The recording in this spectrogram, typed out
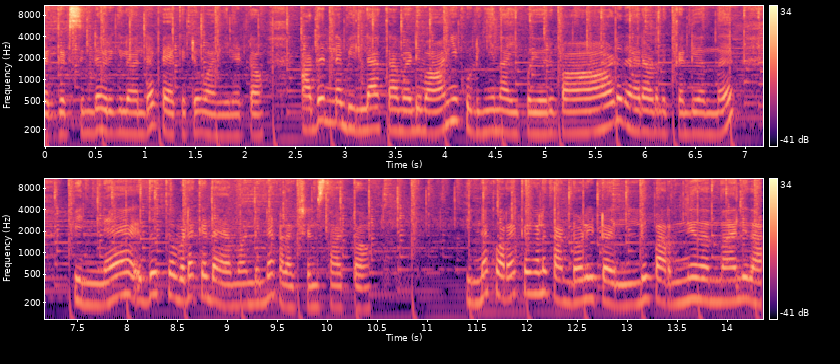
നഗറ്റ്സിന്റെ ഒരു കിലോന്റെ പാക്കറ്റ് വാങ്ങിന് കേട്ടോ. അത് തന്നെ ബില്ലാക്കാൻ വേണ്ടി വാങ്ങി കുടുങ്ങിയെന്നായിപ്പോയി ഒരുപാട് നേരം അവിടെ നിൽക്കേണ്ടി വന്ന്. പിന്നെ ഇതൊക്കെ ഇവിടെയൊക്കെ ഡയമണ്ടിന്റെ കളക്ഷൻസാണ് കേട്ടോ പിന്നെ കുറേയൊക്കെ നിങ്ങൾ കണ്ടോളിട്ടോ എല്ലാം പറഞ്ഞു തന്നാൽ ഇതാ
